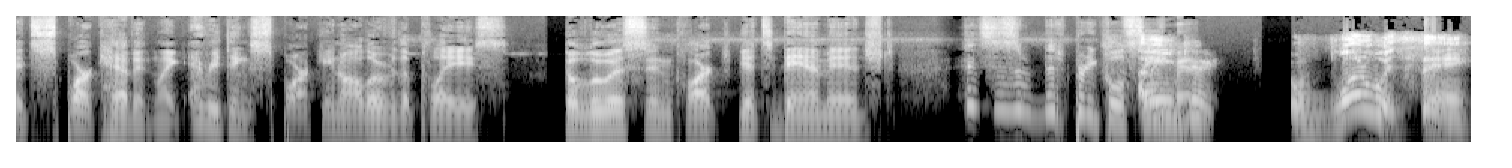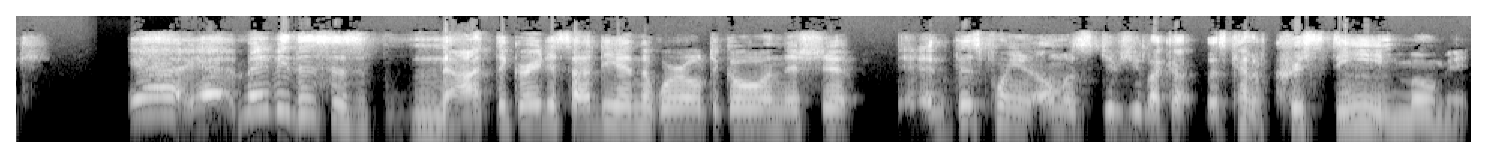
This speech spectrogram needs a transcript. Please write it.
it's spark heaven. Like everything's sparking all over the place. The Lewis and Clark gets damaged. It's this pretty cool I scene, mean, man. dude, one would think, yeah, yeah, maybe this is not the greatest idea in the world to go on this ship. At this point, it almost gives you like a this kind of Christine moment.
